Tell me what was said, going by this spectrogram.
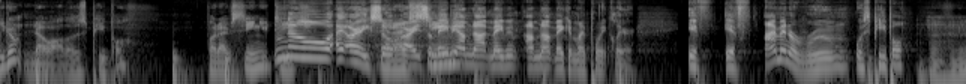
You don't know all those people, but I've seen you teach. No, I, all right. So all So maybe I'm not. Maybe I'm not making my point clear. If if I'm in a room with people, Mm-hmm.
